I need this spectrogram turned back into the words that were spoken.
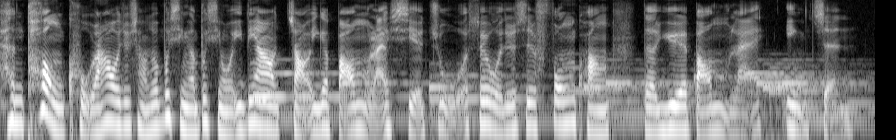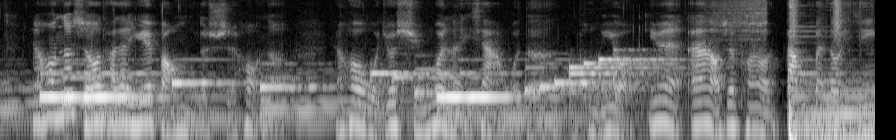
很痛苦，然后我就想说不行了，不行，我一定要找一个保姆来协助我，所以我就是疯狂的约保姆来应征。然后那时候他在约保姆的时候呢，然后我就询问了一下我的朋友，因为安安老师的朋友大部分都已经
